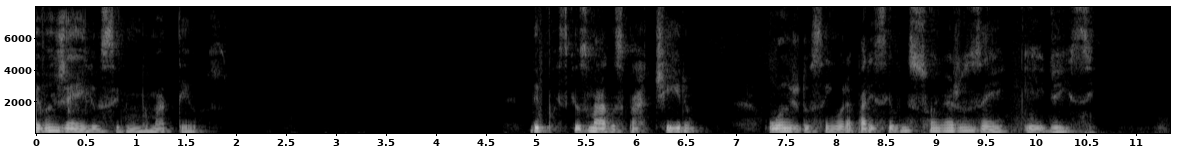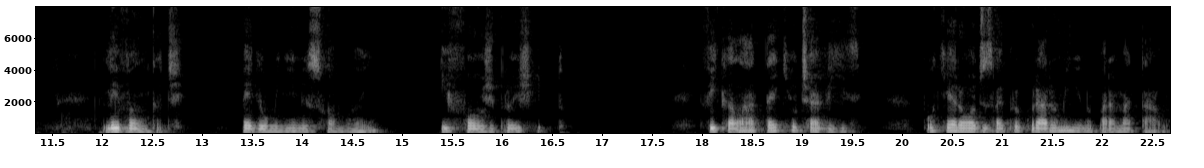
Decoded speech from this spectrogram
Evangelho segundo Mateus. Depois que os magos partiram, o anjo do Senhor apareceu em sonho a José e lhe disse: Levanta-te, pega o menino e sua mãe e foge para o Egito. Fica lá até que eu te avise, porque Herodes vai procurar o menino para matá-lo.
